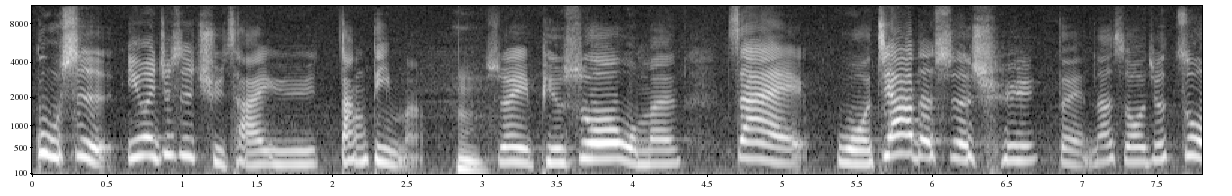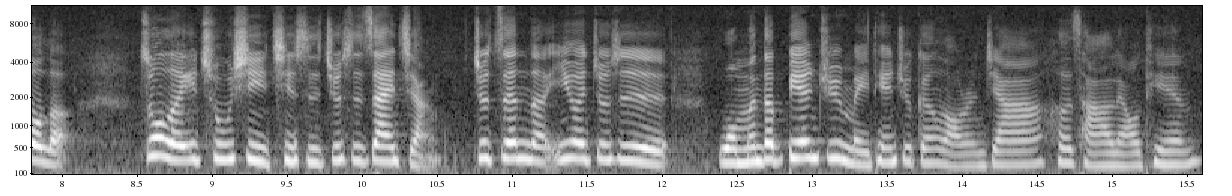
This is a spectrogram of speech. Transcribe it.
故事，因为就是取材于当地嘛，嗯所以比如说我们在我家的社区，对，那时候就做了做了一出戏，其实就是在讲，就真的，因为就是我们的编剧每天去跟老人家喝茶聊天，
